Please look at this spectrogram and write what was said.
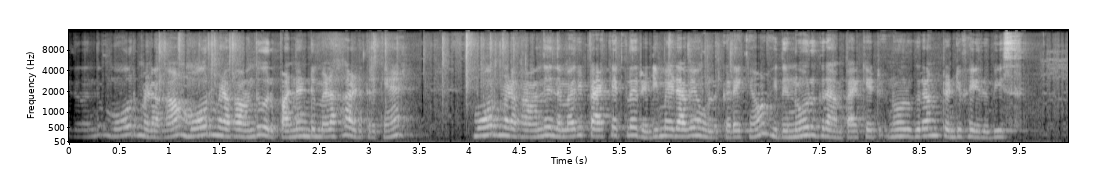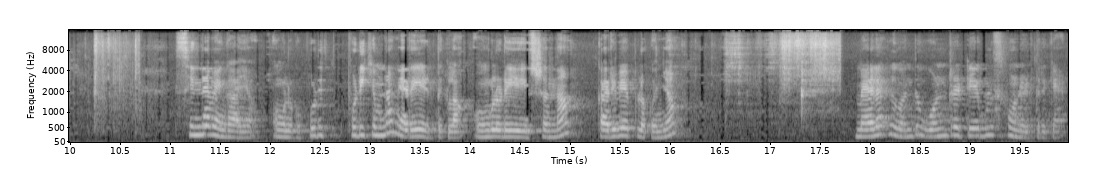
இது வந்து மோர் மிளகா. மோர் மிளகா வந்து ஒரு பன்னெண்டு மிளகா எடுத்திருக்கேன். மோர் மிளகா வந்து இந்த மாதிரி பேக்கெட்டில் ரெடிமேடாகவே உங்களுக்கு கிடைக்கும். இது நூறு கிராம் பேக்கெட் நூறு கிராம் டுவெண்ட்டி ஃபைவ் ருபீஸ் சின்ன வெங்காயம் உங்களுக்கு பிடி பிடிக்கும்னா நிறைய எடுத்துக்கலாம். உங்களுடைய இஷ்டம்தான். கறிவேப்பிலை கொஞ்சம். மிளகு வந்து ஒன்றரை டேபிள் ஸ்பூன் எடுத்திருக்கேன்.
